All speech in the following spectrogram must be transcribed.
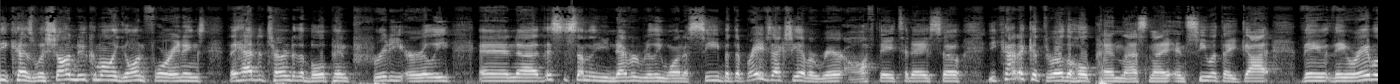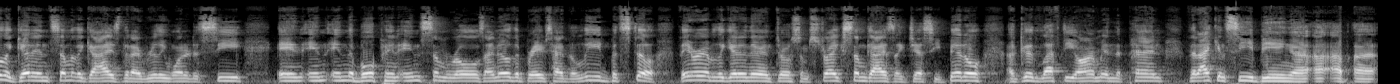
because with Sean Newcomb only going four innings, they had to turn to the bullpen pretty early, and uh, this is something you never really want to see. But the Braves actually have a rare off day today, so you kind of could throw the whole pen last night and see what they got. They they were able to get in some of the guys that I really wanted to see in in, in the bullpen in some roles. I know the Braves had the lead, but still they were able to get in there and throw some strikes. Some guys like Jesse Biddle, a good lefty arm in the pen that I can see being a, a, a,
